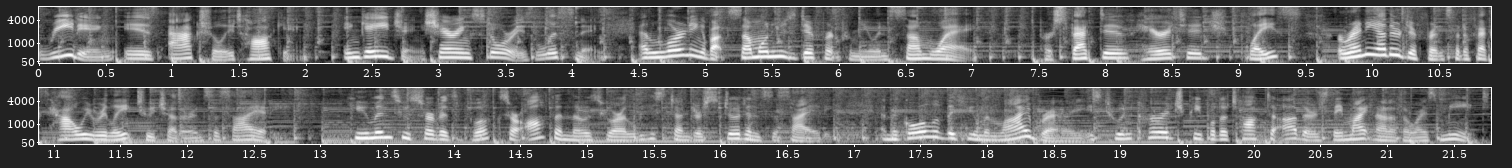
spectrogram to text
Reading is actually talking, engaging, sharing stories, listening, and learning about someone who's different from you in some way perspective, heritage, place, or any other difference that affects how we relate to each other in society. Humans who serve as books are often those who are least understood in society, and the goal of the Human Library is to encourage people to talk to others they might not otherwise meet.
